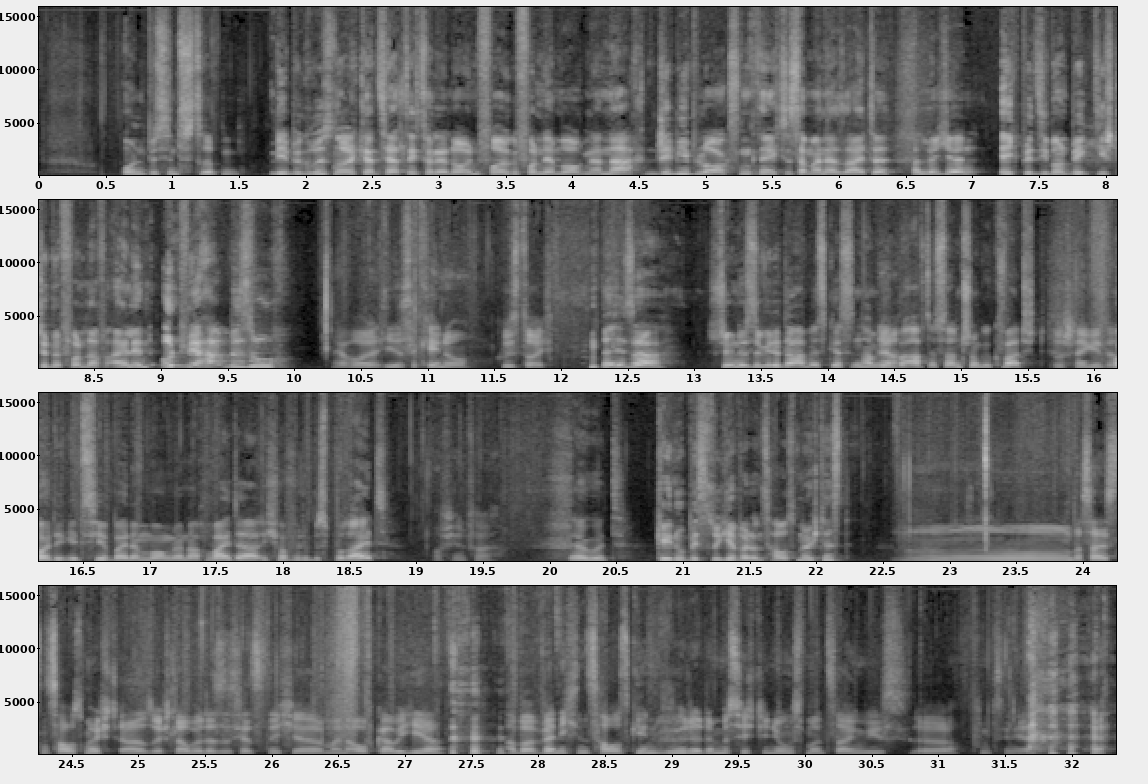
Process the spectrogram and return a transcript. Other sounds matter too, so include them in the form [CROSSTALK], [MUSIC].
und ein bisschen strippen. Wir begrüßen euch ganz herzlich zu der neuen Folge von der Morgen danach. Jimmy Blocksenknecht ist an meiner Seite. Hallöchen. Ich bin Simon Big, die Stimme von Love Island. Und wir haben Besuch. Jawohl, hier ist der Keno. Grüßt euch. Da ist er. Schön, dass du wieder da bist. Gestern haben wir Ja. über Aftersun schon gequatscht. So schnell geht das. Heute geht's hier bei der Morgen danach weiter. Ich hoffe, du bist bereit. Auf jeden Fall. Sehr gut. Keno, bist du hier, weil du ins Haus möchtest? Mm, Das heißt, ins Haus möchte. Also ich glaube, das ist jetzt nicht äh, meine Aufgabe hier. [LAUGHS] Aber wenn ich ins Haus gehen würde, dann müsste ich den Jungs mal zeigen, wie es äh, funktioniert.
